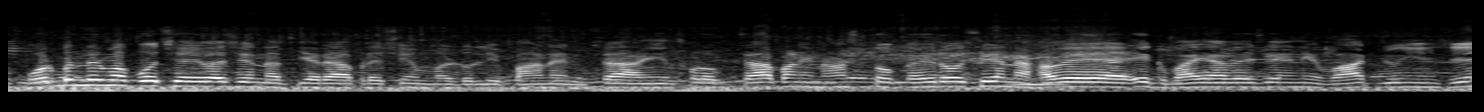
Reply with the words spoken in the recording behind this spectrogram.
તો પોરબંદરમાં પહોંચી આવ્યા છે ને અત્યારે આપણે છીએ મરડોલી એન્ડ ચા. અહીં થોડોક ચા પાણી નાસ્તો કર્યો છે અને હવે એક ભાઈ આવે છે, એની વાત જોઈએ છે.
